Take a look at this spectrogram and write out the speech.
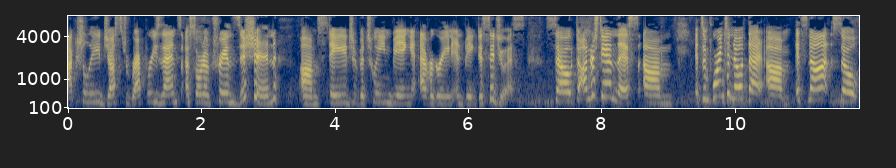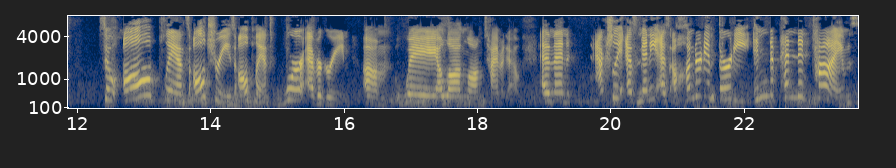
actually just represents a sort of transition um, stage between being evergreen and being deciduous. So to understand this, um, it's important to note that um, it's not so. So all plants, all trees, all plants were evergreen um, way a long, long time ago, and then actually as many as 130 independent times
